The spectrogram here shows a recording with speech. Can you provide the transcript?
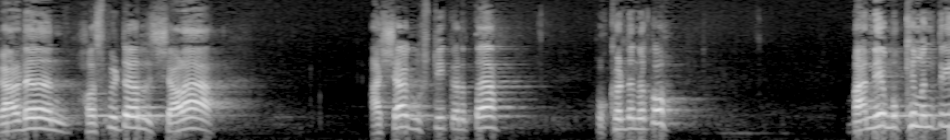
गार्डन हॉस्पिटल शाळा अशा गोष्टी करता उखंड नको? मान्य मुख्यमंत्री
